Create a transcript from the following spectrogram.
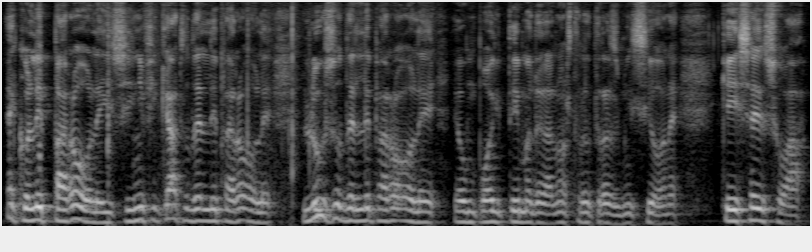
Ecco le parole, il significato delle parole, l'uso delle parole è un po' il tema della nostra trasmissione. Che senso ha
